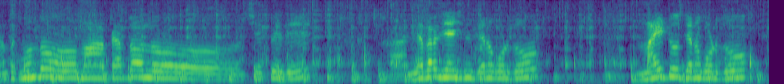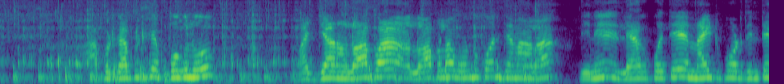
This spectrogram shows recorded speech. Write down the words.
అంతకుముందు మా పెద్దవాళ్ళు చెప్పేది నిద్ర చేసింది తినకూడదు నైటు తినకూడదు అప్పటికప్పటికే పొగులు మధ్యాహ్నం లోప లోపల వండుకొని తినాలా? తిని లేకపోతే నైట్ పూట తింటే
